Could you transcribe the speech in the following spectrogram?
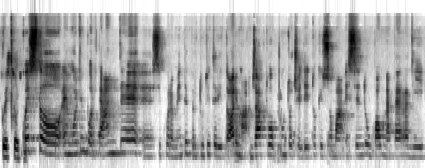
Questo, Questo, è molto importante eh, sicuramente per tutti i territori, ma già tu appunto ci hai detto che insomma essendo un po' una terra di,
